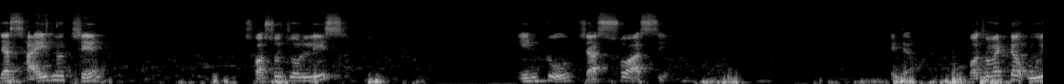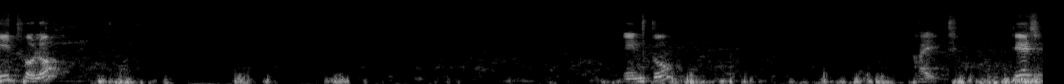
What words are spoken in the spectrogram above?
যার সাইজ হচ্ছে ছশো চল্লিশ ইন্টু চারশো আশি। এটা। প্রথম একটা উইথ হলো ইন্টু হাইট ঠিক আছে?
